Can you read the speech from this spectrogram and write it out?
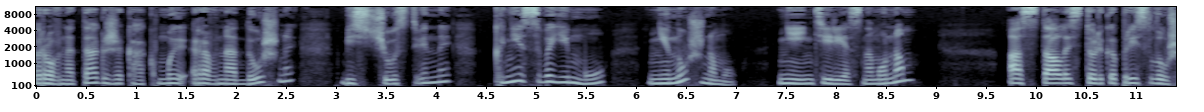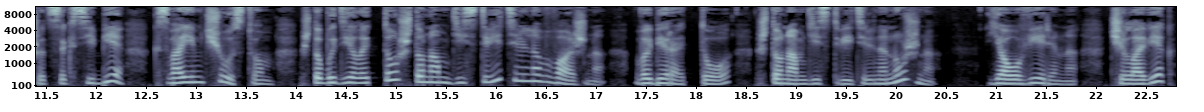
ровно так же, как мы равнодушны, бесчувственны к не своему, ненужному, неинтересному нам. Осталось только прислушаться к себе, к своим чувствам, чтобы делать то, что нам действительно важно, выбирать то, что нам действительно нужно – я уверена, человек,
